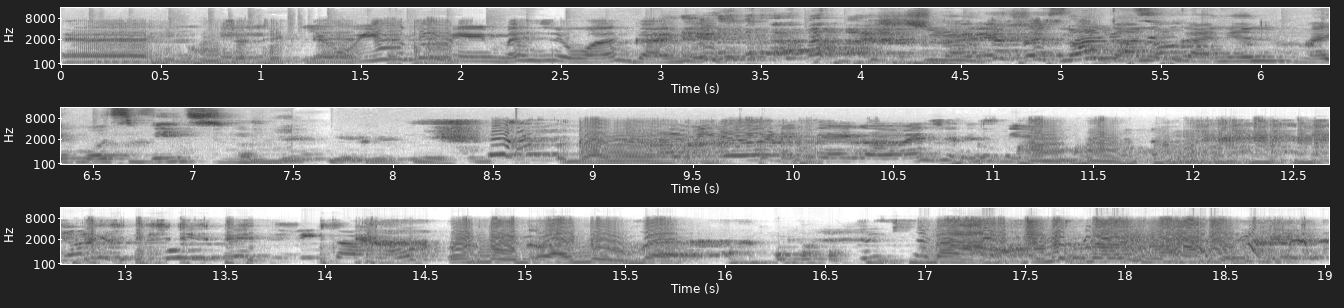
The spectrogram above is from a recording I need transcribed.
uh, he- who is a tech. You, uh, you a didn't even mention one Ghanaian. Ghanaian. No, Ghan- no Ghanaian like motivates you. Ghanaian. I mean, everyone is saying I'll mention his name. who, who? Who is going to become? Oh no, no, I know, but now I'm not now.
